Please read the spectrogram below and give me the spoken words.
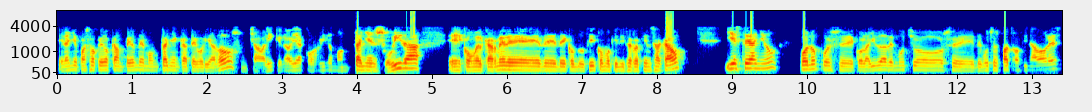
El año pasado quedó campeón de montaña en categoría 2, un chavalín que no había corrido montaña en su vida, eh, con el carnet de, de, conducir, como quien dice, recién sacado. Y este año, bueno, pues eh, con la ayuda de muchos, de muchos patrocinadores,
